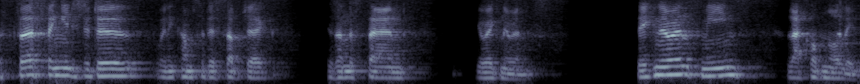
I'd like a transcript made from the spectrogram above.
The first thing you need to do when it comes to this subject is understand your ignorance. The ignorance means lack of knowledge.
